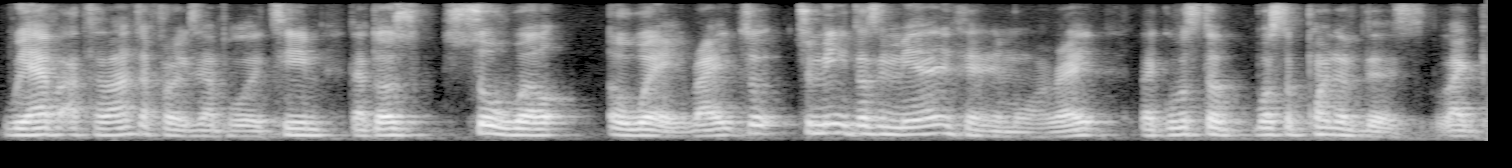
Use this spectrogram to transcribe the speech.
We have Atalanta, for example, a team that does so well away, right? So to me, it doesn't mean anything anymore, right? Like, what's the what's the point of this? Like,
